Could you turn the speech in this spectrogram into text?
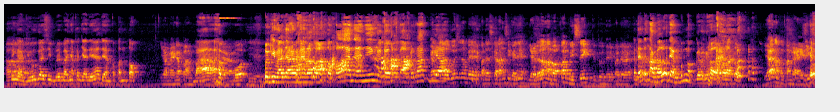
Tapi nggak juga sih, bre banyak kejadiannya ada yang kepentok. Ya mainnya aja. bo, Iya. bagaimana cara main lato-lato pelan anjing, gak bakal gerak dia. kalau gue sih sampai pada sekarang sih kayaknya ya udahlah nggak apa-apa berisik gitu daripada Katanya tetangga lu ada yang bengep gara-gara lato-lato. ya anak tetangga ini kan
